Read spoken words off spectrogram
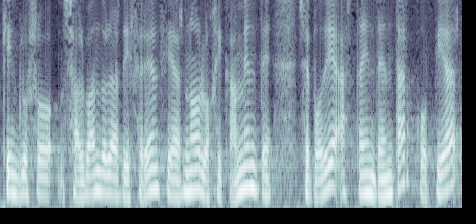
que incluso salvando las diferencias, ¿no? Lógicamente, se podría hasta intentar copiar.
